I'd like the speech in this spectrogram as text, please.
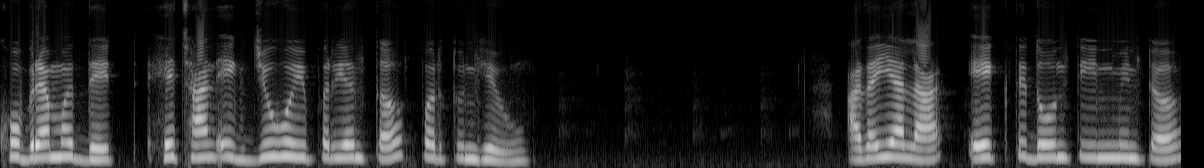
खोबऱ्यामध्ये हे छान एकजीव होईपर्यंत परतून घेऊ. आता याला एक ते दोन तीन मिनटं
